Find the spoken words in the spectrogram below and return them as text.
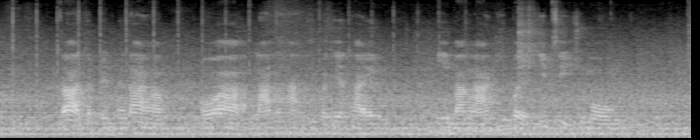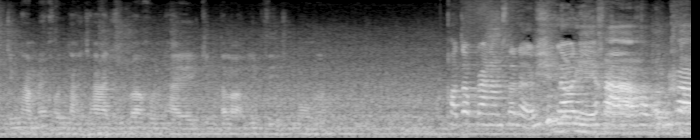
ก็อาจจะเป็นไปได้ครับ เพราะว่าร้านอาหารที่ประเทศไทย มีบางร้านที่เปิด 24 ชั่วโมง จึงทำให้คนต่างชาติคิดว่าคนไทยกินตลอด 24 ชั่วโมงครับ ขอจบการนำเสนอเพียงเท่านี้ค่ะ ขอบคุณค่ะ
